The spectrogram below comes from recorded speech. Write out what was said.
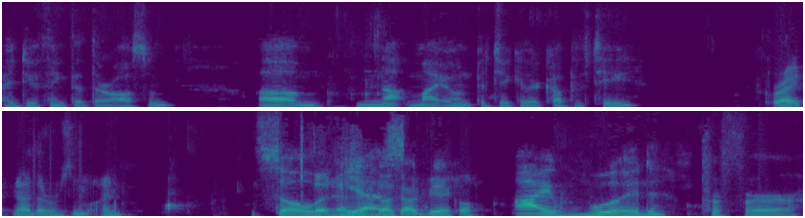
I do think that they're awesome. Um, not my own particular cup of tea. Right? Neither was mine. So, But as a yes, bug out vehicle, I would prefer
